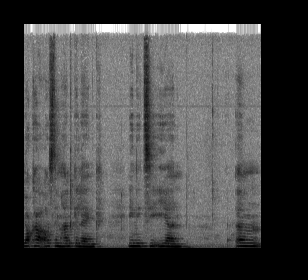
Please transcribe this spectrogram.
locker aus dem Handgelenk initiieren. Ähm,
